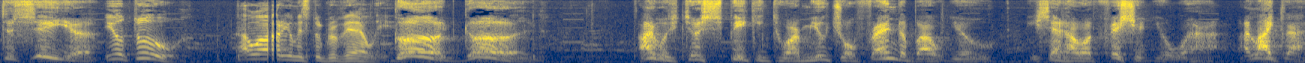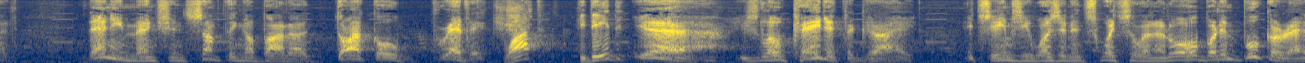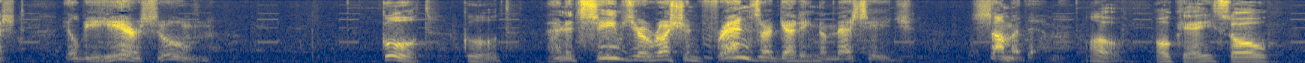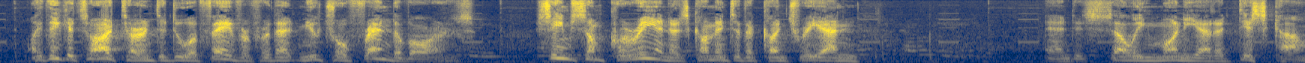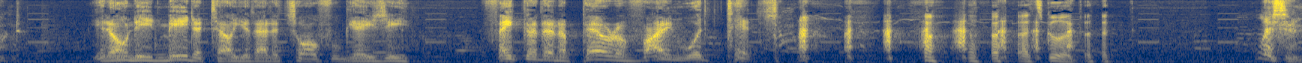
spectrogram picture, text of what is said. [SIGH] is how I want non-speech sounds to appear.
Good to see you. You too. How are you, Mr. Gravelli? Good, good. I was just speaking to our mutual friend about you. He said how efficient you were. I like that. Then he mentioned something about a Darko Brevic. What? He did? Yeah, he's located the guy. It seems he wasn't in Switzerland at all, but in Bucharest. He'll be here soon. Good, good. And it seems your Russian friends are getting the message. Some of them. Oh, okay, so... I think it's our turn to do a favor for that mutual friend of ours. Seems some Korean has come into the country and... and is selling money at a discount. You don't need me to tell you that it's all fugazi. Faker than a pair of Vinewood tits. [LAUGHS] That's good. Listen,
